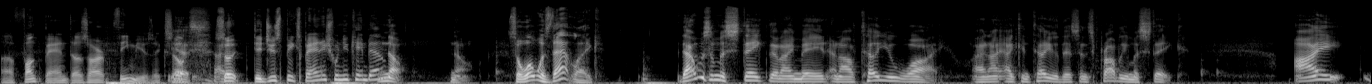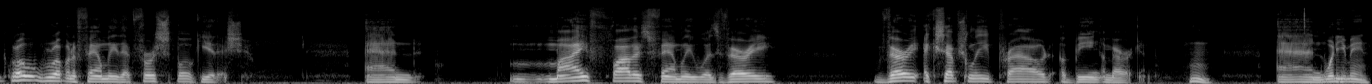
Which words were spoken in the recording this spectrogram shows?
uh, funk band, does our theme music. So, Yes, I- so did you speak Spanish when you came down? No, no, So what was that like? that was a mistake that I made, and I'll tell you why. And I, I can tell you this, and it's probably a mistake. I grew, grew up in a family that first spoke Yiddish, and my father's family was very, very exceptionally proud of being American. And What do you mean?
